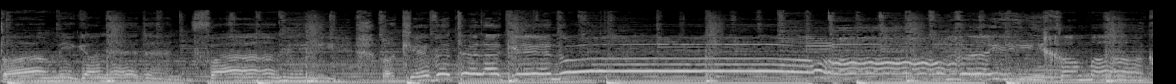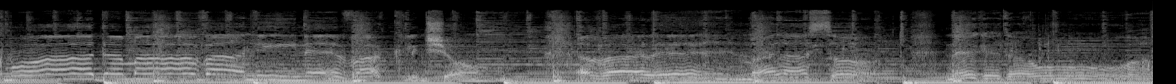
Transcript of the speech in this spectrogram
פעם מגן עדן ופעם מרכבת אל הגיהנום. והיא חמה כמו האדמה ואני נאבק לנשום. אבל אין מה לעשות הרוח.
